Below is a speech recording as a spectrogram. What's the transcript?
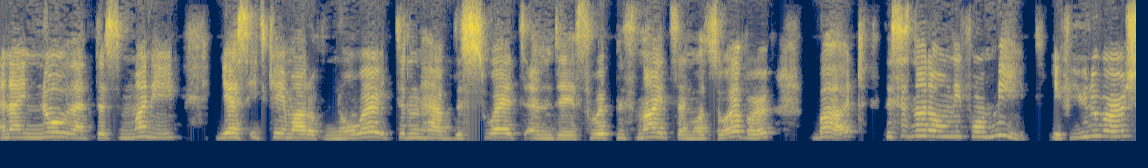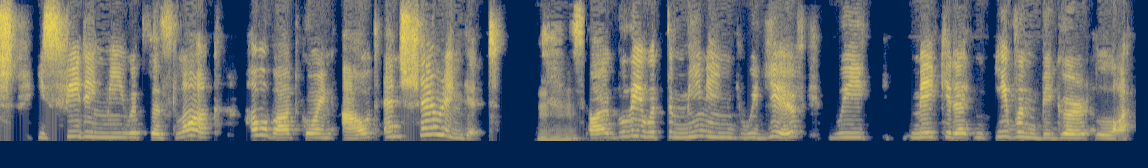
and i know that this money yes it came out of nowhere it didn't have the sweat and the sleepless nights and whatsoever but this is not only for me if universe is feeding me with this luck how about going out and sharing it mm-hmm. so i believe with the meaning we give we make it an even bigger luck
